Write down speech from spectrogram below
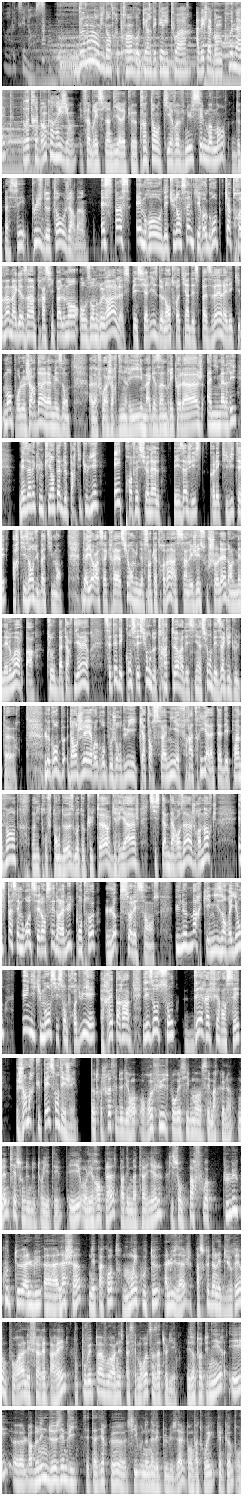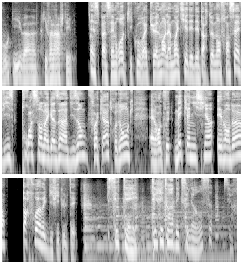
Territoire d'excellence. Donnons l'envie d'entreprendre au cœur des territoires avec la Banque Rhône-Alpes, votre banque en région. Et Fabrice Lundi, avec le printemps qui est revenu, c'est le moment de passer plus de temps au jardin. Espace Émeraude est une enseigne qui regroupe 80 magasins, principalement en zone rurale, spécialistes de l'entretien d'espaces verts et l'équipement pour le jardin et la maison. À la fois jardinerie, magasin de bricolage, animalerie, mais avec une clientèle de particuliers et professionnels paysagistes, collectivités, artisans du bâtiment. D'ailleurs, à sa création en 1980 à Saint-Léger-sous-Cholet, dans le Maine-et-Loire, par Claude Batardière, c'était des concessions de tracteurs à destination des agriculteurs. Le groupe d'Angers regroupe aujourd'hui 14 familles et fratries à la tête des points de vente. On y trouve tondeuses, motoculteurs, grillages, systèmes d'arrosage, remorques. Espace Émeraude s'est lancé dans la lutte contre l'obsolescence. Une marque est mise en rayon uniquement si son produit est réparable. Les autres sont déréférencés. Jean-Marc Huppé, son DG. Notre choix, c'est de dire on refuse progressivement ces marques-là, même si elles sont de notoriété, et on les remplace par des matériels qui sont parfois plus coûteux à l'achat, mais par contre moins coûteux à l'usage, parce que dans la durée, on pourra les faire réparer. Vous pouvez pas avoir un espace émeraude sans atelier. Les entretenir et euh, leur donner une deuxième vie. C'est-à-dire que si vous n'en avez plus l'usage, on va trouver quelqu'un pour vous qui va, qui va le racheter. Espace Émeraude, qui couvre actuellement la moitié des départements français, vise 300 magasins à 10 ans, x 4 donc. Elle recrute mécaniciens et vendeurs, parfois avec difficulté. C'était Territoire d'excellence sur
